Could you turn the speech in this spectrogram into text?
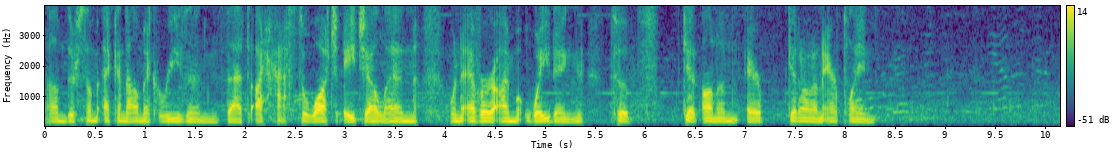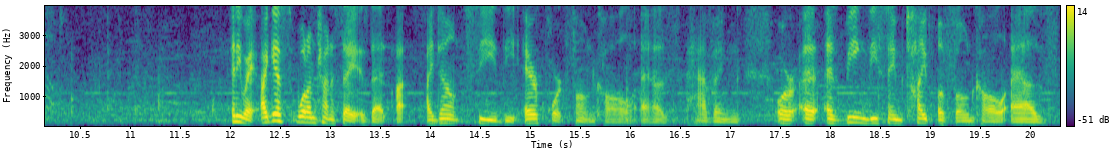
um, there's some economic reason that I have to watch HLN whenever I'm waiting to f- get on an air get on an airplane. Anyway, I guess what I'm trying to say is that I, I don't see the airport phone call as having, or as being the same type of phone call as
